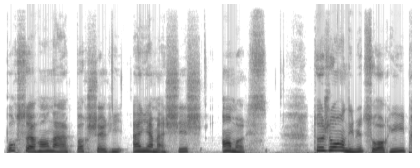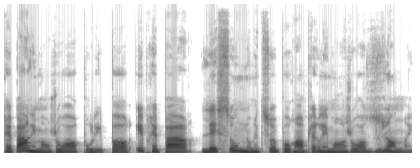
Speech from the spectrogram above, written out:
pour se rendre à la porcherie à Yamachiche en Mauricie. Toujours en début de soirée, il prépare les mangeoires pour les porcs et prépare les seaux de nourriture pour remplir les mangeoires du lendemain.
